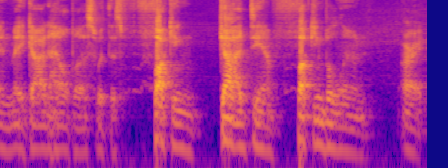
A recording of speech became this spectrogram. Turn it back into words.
and may God help us with this fucking goddamn fucking balloon. All right.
